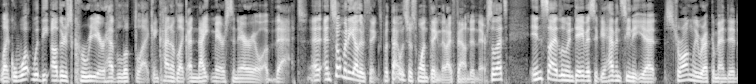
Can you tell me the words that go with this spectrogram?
Like, what would the other's career have looked like? And kind of like a nightmare scenario of that. And, and so many other things. But that was just one thing that I found in there. So that's Inside Llewyn Davis. If you haven't seen it yet, strongly recommended.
